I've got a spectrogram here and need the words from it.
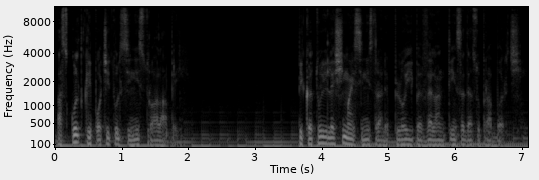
Ascult clipocitul sinistru al apei. Picăturile și mai sinistre ale ploii pe vela întinsă deasupra bărcii.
